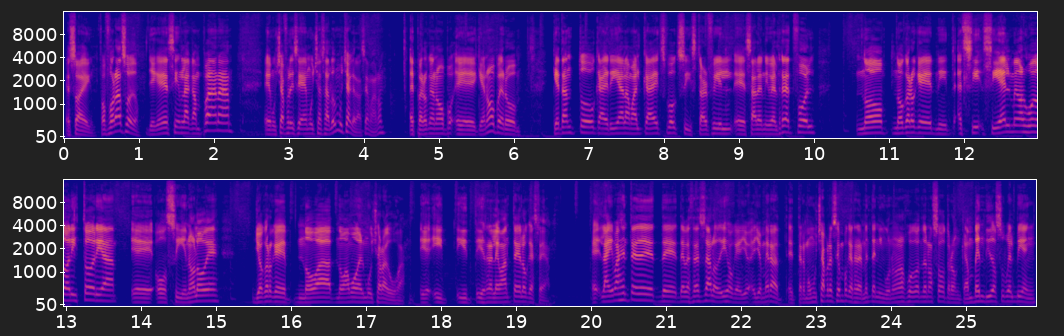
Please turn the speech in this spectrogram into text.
eso ahí. Fosforazo, llegué sin la campana. Eh, mucha felicidad y mucha salud. Muchas gracias, mano. Espero que no, eh, que no, pero ¿qué tanto caería la marca Xbox si Starfield eh, sale a nivel Redfall? No, no creo que ni. Si, si es el mejor juego de la historia o si no lo es, yo creo que no va, no va a mover mucho la aguja. Y, irrelevante de lo que sea. Eh, la misma gente de, de, de Bethesda lo dijo, que ellos, mira, eh, tenemos mucha presión porque realmente ninguno de los juegos de nosotros, aunque han vendido súper bien,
